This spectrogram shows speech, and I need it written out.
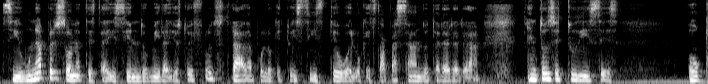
Si una persona te está diciendo, mira, yo estoy frustrada por lo que tú hiciste o lo que está pasando, entonces tú dices, ok,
